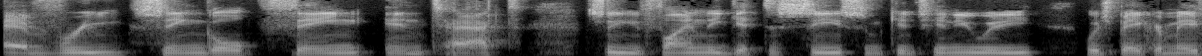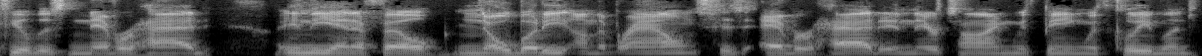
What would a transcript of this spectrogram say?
every single thing intact. So you finally get to see some continuity, which Baker Mayfield has never had in the NFL. Nobody on the Browns has ever had in their time with being with Cleveland.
